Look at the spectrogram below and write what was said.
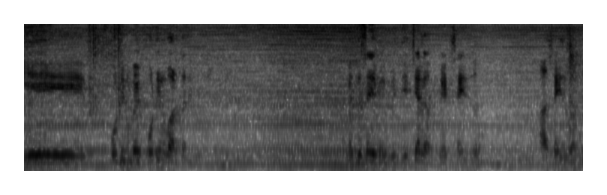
ఈ ఫోర్టీన్ బై ఫోర్టీన్ వాడతారు ఇది పెద్ద సైజు మీకు తెచ్చారు కదా ప్లేట్ సైజు ఆ సైజు వాడు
